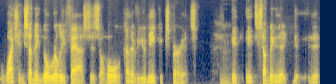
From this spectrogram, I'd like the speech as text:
watching something go really fast is a whole kind of unique experience. Mm. It it's something that that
